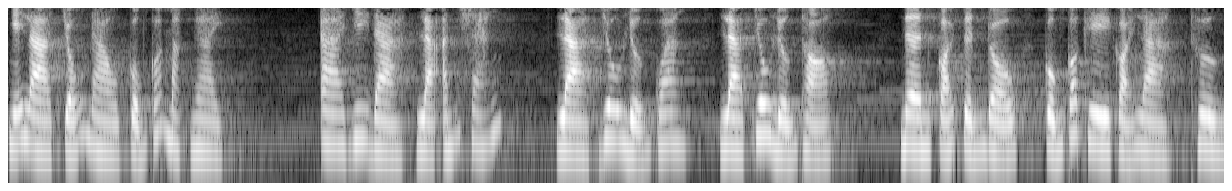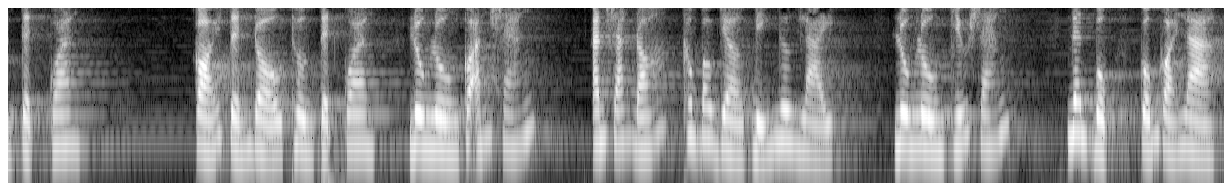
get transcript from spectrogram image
nghĩa là chỗ nào cũng có mặt ngài. A di đà là ánh sáng, là vô lượng quang, là vô lượng thọ. Nên cõi tịnh độ cũng có khi gọi là thường tịch quang. Cõi tịnh độ thường tịch quang luôn luôn có ánh sáng. Ánh sáng đó không bao giờ bị ngưng lại, luôn luôn chiếu sáng. Nên bụt cũng gọi là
